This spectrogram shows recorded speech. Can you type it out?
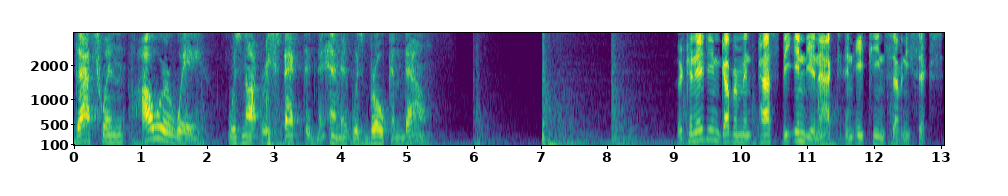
that's when our way was not respected and it was broken down. The Canadian government passed the Indian Act in 1876,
